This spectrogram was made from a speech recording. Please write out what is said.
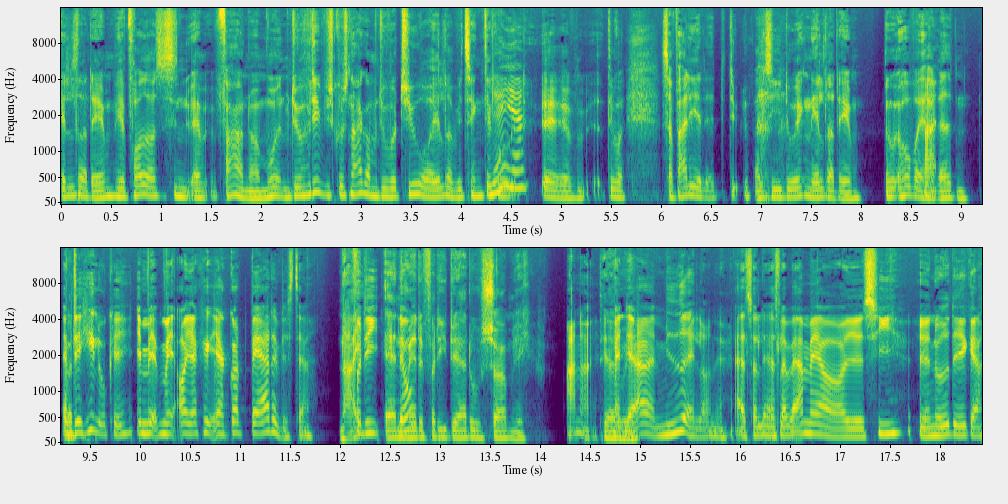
ældre dame. Jeg prøvede også sin faren og mod, men det var fordi, vi skulle snakke om, at du var 20 år ældre. Vi tænkte, det Ja, kunne, Øh, det var, så bare lige, at, at, sige, du er ikke en ældre dame. Nu håber jeg, jeg har Nej. reddet den. Jamen, det er helt okay. Jamen, men- og jeg kan, jeg kan godt bære det, hvis det er. Nej, fordi- Anne jo. Mette, fordi det er du sørme ikke. Nej, nej. Det er Men jeg er midalderne. Altså lad os lade være med at øh, sige øh, noget, det ikke er.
